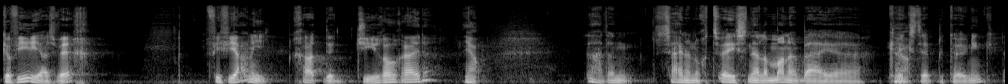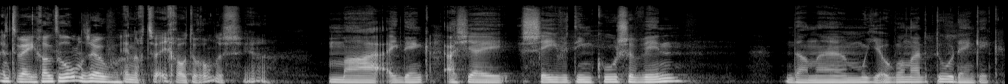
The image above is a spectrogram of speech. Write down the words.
Gaviria is weg. Viviani gaat de Giro rijden. Ja, Nou, dan zijn er nog twee snelle mannen bij eh Quickstep de Koning. En twee grote rondes over. En nog twee grote rondes, ja. maar ik denk als jij 17 koersen wint, dan eh, moet je ook wel naar de Tour, denk ik.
